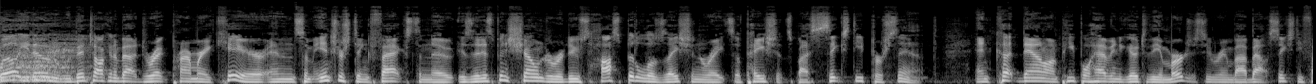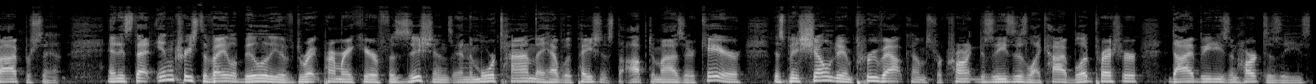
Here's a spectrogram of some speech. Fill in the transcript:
Well, you know, we've been talking about direct primary care, and some interesting facts to note is that it's been shown to reduce hospitalization rates of patients by 60% and cut down on people having to go to the emergency room by about 65%. And it's that increased availability of direct primary care physicians and the more time they have with patients to optimize their care that's been shown to improve outcomes for chronic diseases like high blood pressure, diabetes, and heart disease.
